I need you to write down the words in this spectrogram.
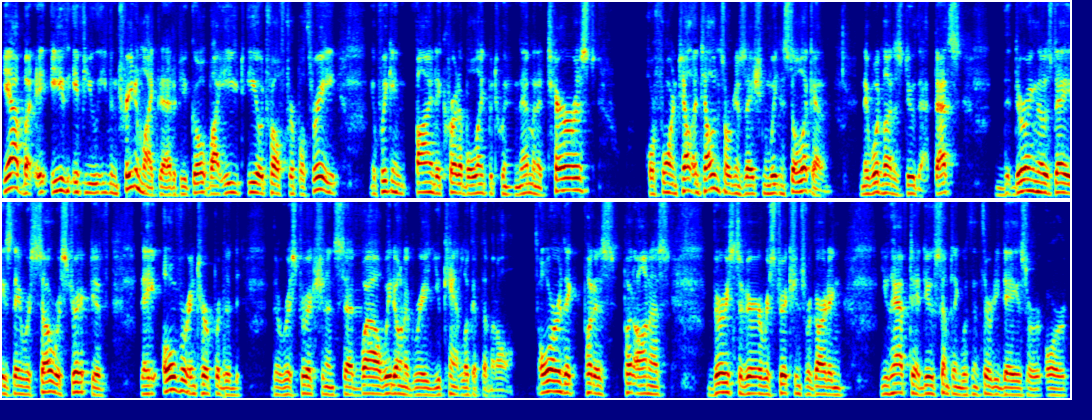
Yeah, but if you even treat them like that, if you go by EO twelve triple three, if we can find a credible link between them and a terrorist or foreign intelligence organization, we can still look at them. And they wouldn't let us do that. That's during those days they were so restrictive, they overinterpreted the restriction and said, "Well, we don't agree. You can't look at them at all." Or they put us put on us very severe restrictions regarding you have to do something within 30 days or, or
